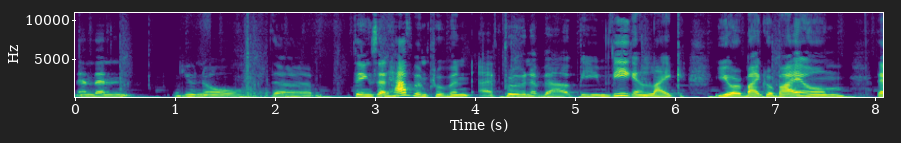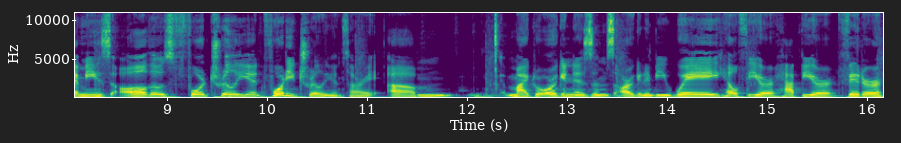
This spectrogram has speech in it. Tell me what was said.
And then you know the things that have been proven have proven about being vegan like your microbiome. That means all those 4 trillion 40 trillion sorry um, microorganisms are going to be way healthier happier fitter.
